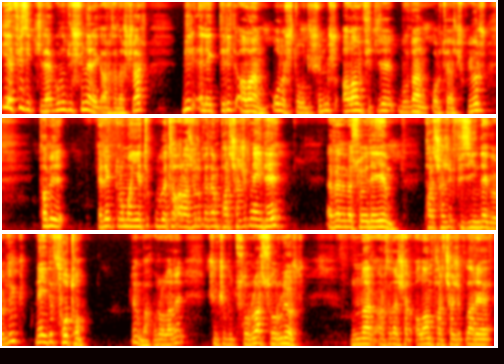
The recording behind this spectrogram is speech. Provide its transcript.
diye fizikçiler bunu düşünerek arkadaşlar bir elektrik alan oluştuğu düşünmüş. Alan fikri buradan ortaya çıkıyor. Tabi elektromanyetik kuvvete aracılık eden parçacık neydi? Efendime söyleyeyim parçacık fiziğinde gördük. Neydi? Foton. Değil mi? Bak buraları çünkü bu sorular soruluyor. Bunlar arkadaşlar alan parçacıkları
